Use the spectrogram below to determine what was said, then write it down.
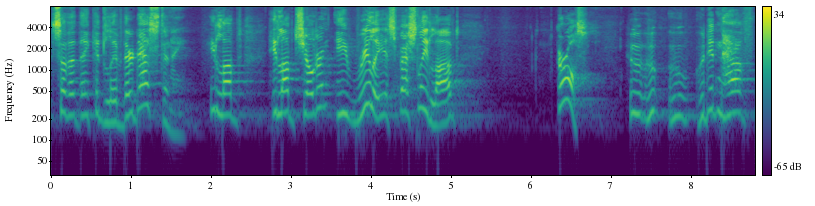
so that they could live their destiny. He loved, he loved children. He really, especially, loved girls who, who, who, who didn't have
